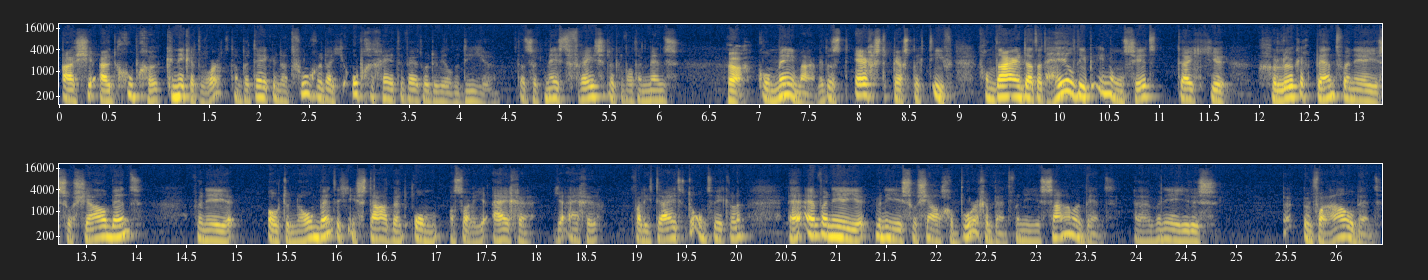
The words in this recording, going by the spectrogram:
als je uit de groep geknikkerd wordt, dan betekent dat vroeger dat je opgegeten werd door de wilde dieren. Dat is het meest vreselijke wat een mens ja. kon meemaken. Dat is het ergste perspectief. Vandaar dat het heel diep in ons zit dat je gelukkig bent wanneer je sociaal bent, wanneer je autonoom bent, dat je in staat bent om als het ware je eigen, je eigen kwaliteiten te ontwikkelen. Uh, en wanneer je, wanneer je sociaal geborgen bent, wanneer je samen bent, uh, wanneer je dus een verhaal bent.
